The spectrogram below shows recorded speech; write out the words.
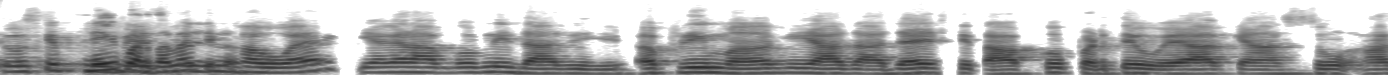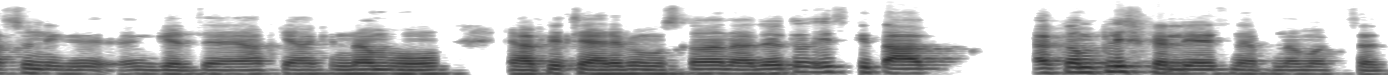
तो उसके नहीं पढ़ता मैं लिखा हुआ है कि अगर आपको अपनी दादी अपनी माँ की याद आ जाए इस किताब को पढ़ते हुए आपके आँसू आँसू गिर जाए आपकी आँखें नम हो या आपके चेहरे पे मुस्कान आ जाए तो इस किताब अकम्प्लिश कर लिया इसने अपना मकसद।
